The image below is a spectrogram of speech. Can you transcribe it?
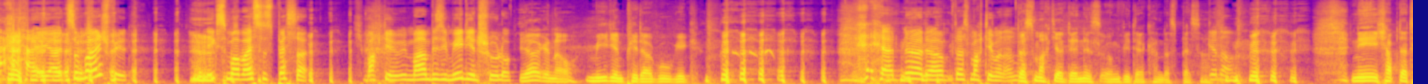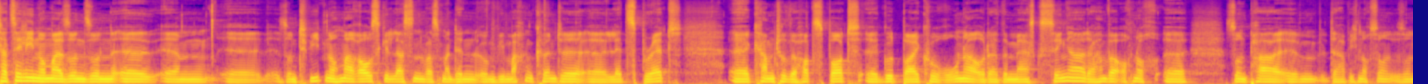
ja, zum Beispiel. Nächstes Mal weißt du es besser. Ich mach dir mal ein bisschen Medienschulung. Ja, genau. Medienpädagogik. ja, ne, das macht jemand anderes. Das macht ja Dennis irgendwie, der kann das besser. Genau. nee, ich habe da tatsächlich noch mal so ein, so ein, äh, ähm, äh, so ein Tweet noch mal rausgelassen, was man denn irgendwie machen könnte. Äh, let's spread äh, Come to the Hotspot, äh, Goodbye Corona oder The Masked Singer. Da haben wir auch noch äh, so ein paar, ähm, da habe ich noch so, so,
